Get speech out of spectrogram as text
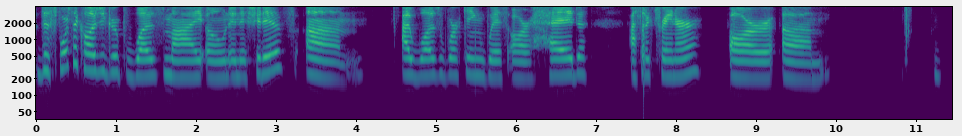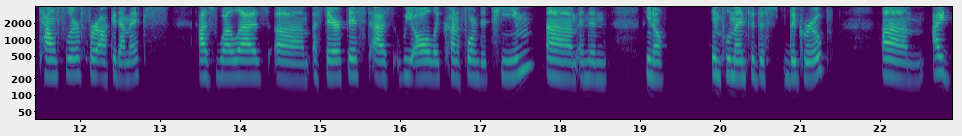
The sports psychology group was my own initiative. Um, I was working with our head athletic trainer, our um, counselor for academics, as well as um, a therapist, as we all like kind of formed a team, um, and then, you know, implemented this the group. Um, I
